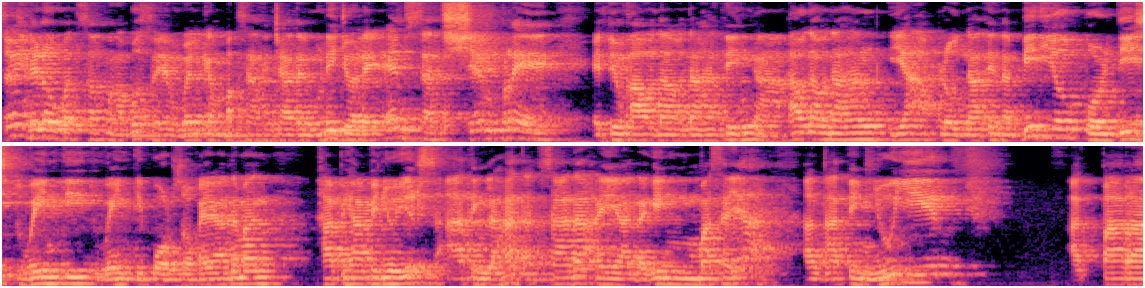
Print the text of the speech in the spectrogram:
So yun, hello, what's up mga boss? Ayun, welcome back sa ating channel muli, Jolly Ems. At syempre, ito yung kauna-unahating, uh, kauna-unahang i-upload natin na video for this 2024. So kaya naman, happy happy New Year sa ating lahat at sana ay ah, naging masaya ang ating New Year at para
